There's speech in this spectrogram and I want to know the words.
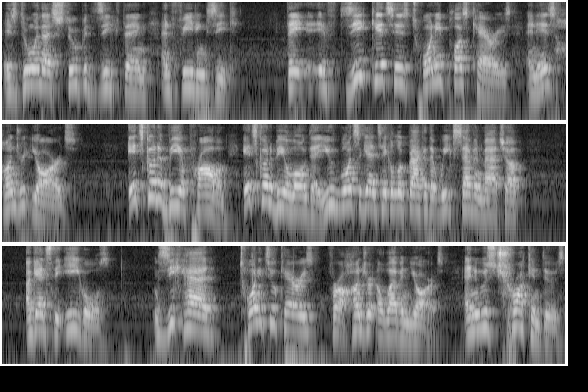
is doing that stupid Zeke thing and feeding Zeke. They if Zeke gets his 20 plus carries and his 100 yards, it's going to be a problem. It's going to be a long day. You once again take a look back at that Week Seven matchup against the Eagles. Zeke had 22 carries for 111 yards and he was trucking dudes.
